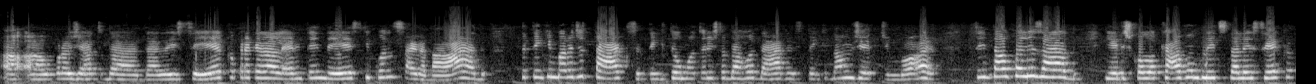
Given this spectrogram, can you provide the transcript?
a- a- o projeto da, da lei seca para que a galera entendesse que quando sai da balada, você tem que ir embora de táxi, você tem que ter o motorista da rodada, você tem que dar um jeito de ir embora sem estar alcoolizado. E eles colocavam blitz da lei seca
